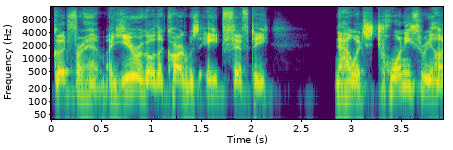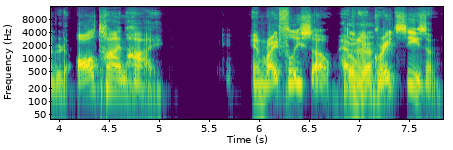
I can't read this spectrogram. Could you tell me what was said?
Good for him. A year ago, the card was 850. Now it's 2,300, all time high. And rightfully so, having a great season.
